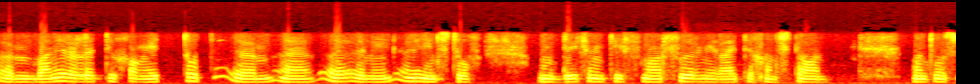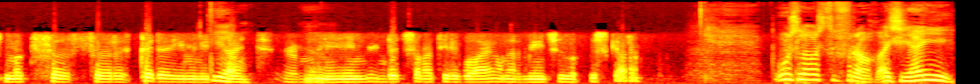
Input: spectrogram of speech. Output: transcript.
um, wanneer hulle toegang het tot um, uh, uh, 'n 'n instof om definitief maar voor in die ry te gaan staan want ons mik vir vir kudde immuniteit ja. um, en, en dit sal natuurlik baie ander mense ook beskerm. Ons laaste vraag, as jy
